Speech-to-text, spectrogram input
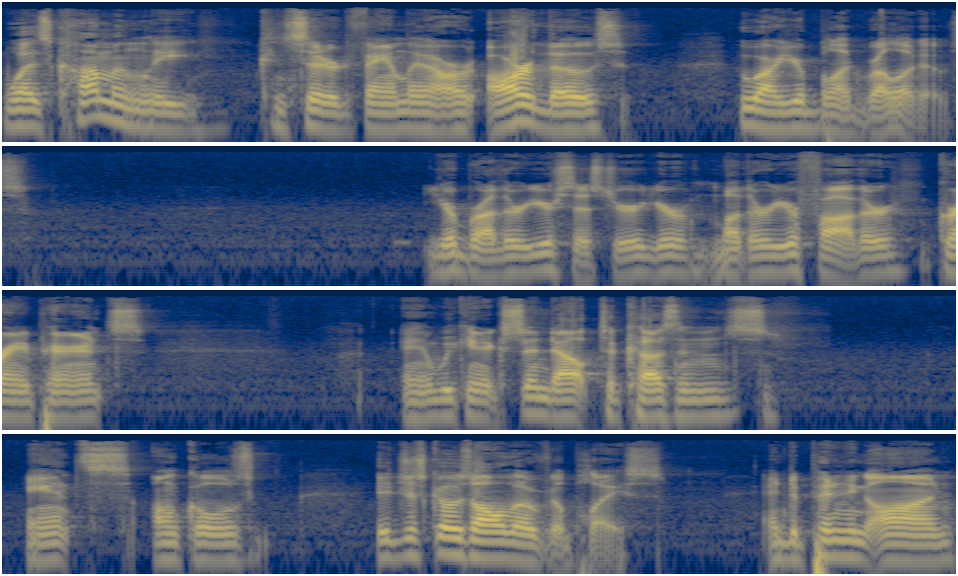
What is commonly considered family are, are those who are your blood relatives your brother, your sister, your mother, your father, grandparents, and we can extend out to cousins, aunts, uncles. It just goes all over the place. And depending on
